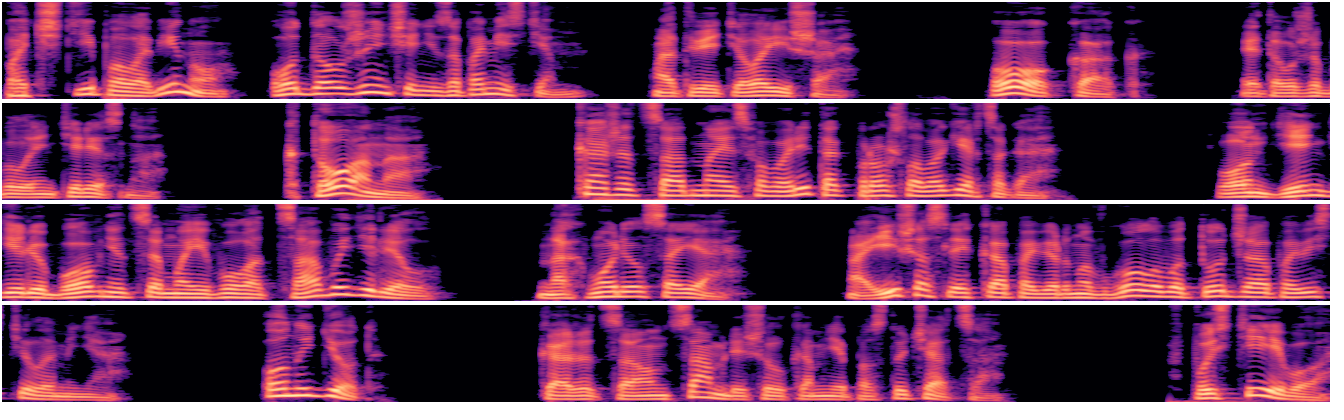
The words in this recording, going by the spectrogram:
Почти половину отдал женщине за поместьем, ответила Иша. О, как. Это уже было интересно. Кто она? Кажется, одна из фавориток прошлого герцога. Он деньги любовнице моего отца выделил? Нахмурился я. Аиша, слегка повернув голову, тут же оповестила меня. Он идет. Кажется, он сам решил ко мне постучаться. Впусти его,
